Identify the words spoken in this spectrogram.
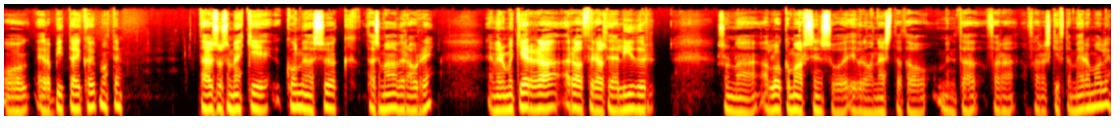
og er að býta í kaupmáttin. Það er svo sem ekki komið að sög það sem aðver ári en við erum að gera ráð fyrir allt þegar líður svona að lokum ársins og yfir á það næsta þá myndir það fara, fara að skipta meira máli.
